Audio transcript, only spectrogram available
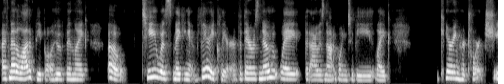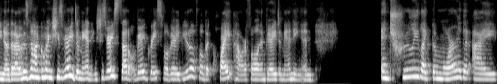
i've met a lot of people who've been like oh T was making it very clear that there was no way that I was not going to be like carrying her torch, you know, that I was not going, she's very demanding. She's very subtle, very graceful, very beautiful, but quite powerful and very demanding. And and truly like the more that I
